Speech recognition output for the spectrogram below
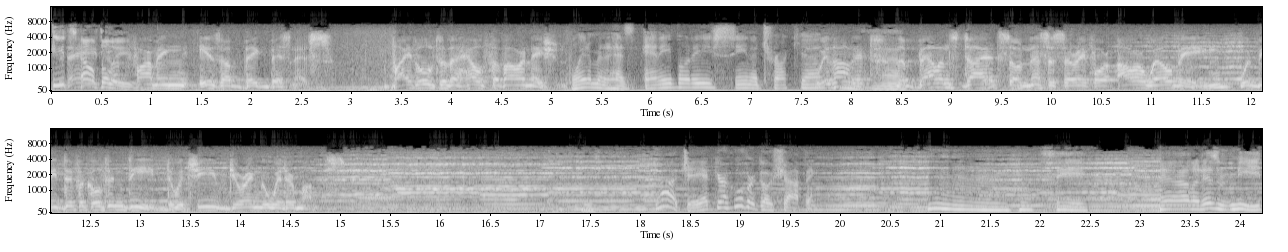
eats Today, healthily. truck farming is a big business, vital to the health of our nation. Wait a minute. Has anybody seen a truck yet? Without it, the balanced diet so necessary for our well-being would be difficult indeed to achieve during the winter months. J. Edgar Hoover goes shopping. Hmm, let's see. Well, it isn't meat,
